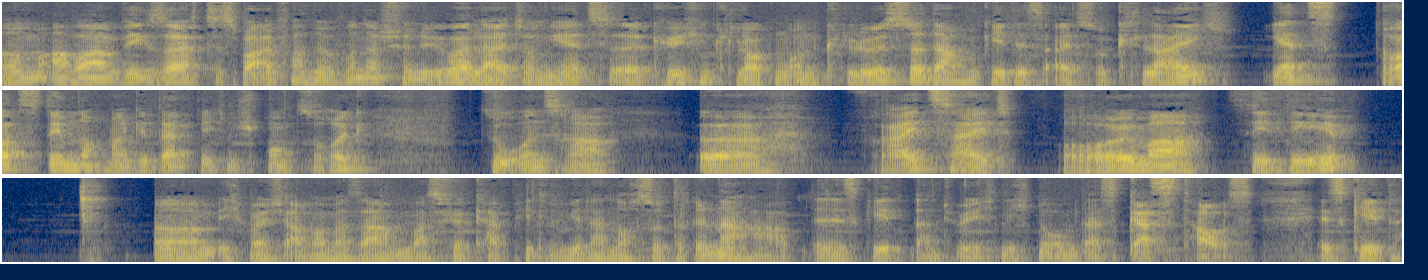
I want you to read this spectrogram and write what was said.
Ähm, aber wie gesagt, es war einfach eine wunderschöne Überleitung jetzt. Äh, Kirchenglocken und Klöster, darum geht es also gleich. Jetzt trotzdem nochmal gedanklichen Sprung zurück zu unserer äh, Freizeit Römer CD. Ähm, ich möchte einfach mal sagen, was für Kapitel wir da noch so drinne haben. Denn es geht natürlich nicht nur um das Gasthaus. Es geht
